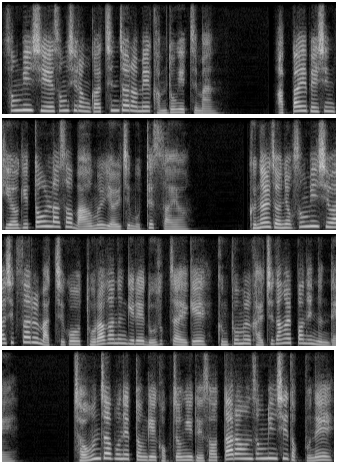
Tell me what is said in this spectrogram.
성민 씨의 성실함과 친절함에 감동했지만 아빠의 배신 기억이 떠올라서 마음을 열지 못했어요. 그날 저녁 성민 씨와 식사를 마치고 돌아가는 길에 노숙자에게 금품을 갈취당할 뻔했는데 저 혼자 보냈던 게 걱정이 돼서 따라온 성민 씨 덕분에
